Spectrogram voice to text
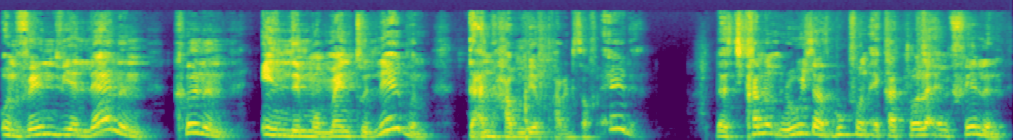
Und wenn wir lernen können, in dem Moment zu leben, dann haben wir Paradies auf Erde. ich kann ruhig das Buch von Eckart Tolle empfehlen.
